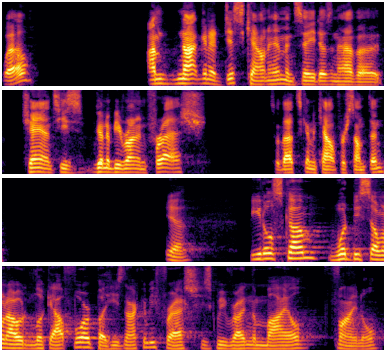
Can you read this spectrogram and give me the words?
Well, I'm not going to discount him and say he doesn't have a chance. He's going to be running fresh, so that's going to count for something. Yeah. Beadlescomb would be someone I would look out for, but he's not going to be fresh. He's going to be running the mile final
